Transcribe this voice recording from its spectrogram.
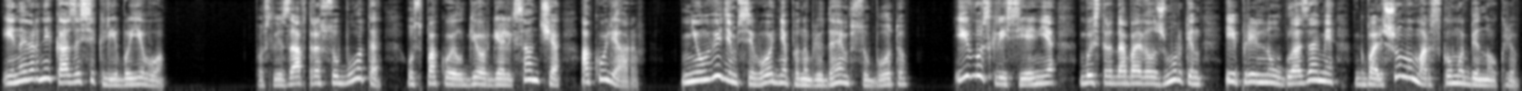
и наверняка засекли бы его. «Послезавтра суббота», — успокоил Георгий Александровича Акуляров. «Не увидим сегодня, понаблюдаем в субботу». «И в воскресенье», — быстро добавил Жмуркин и прильнул глазами к большому морскому биноклю.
